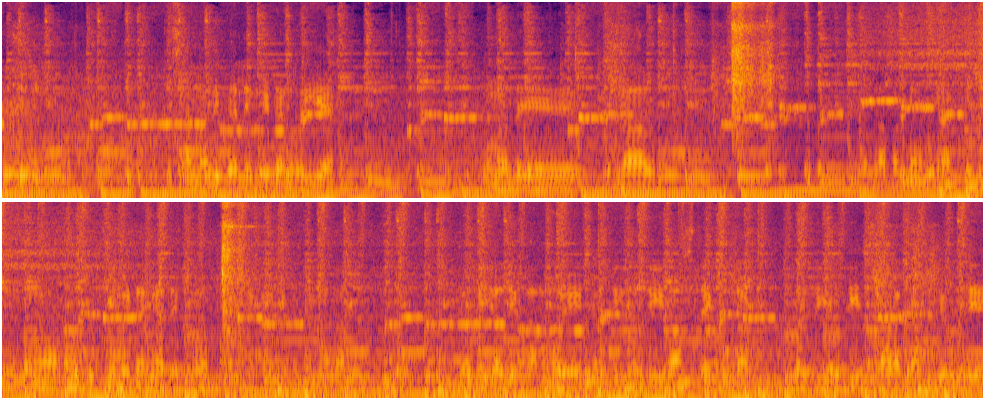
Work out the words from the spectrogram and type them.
ਤੇ ਕਿਸਾਨਾਂ ਦੀ ਪਹਿਲੀ ਮੀਟਿੰਗ ਹੋਈ ਹੈ। ਉਹਨਾਂ ਦੇ ਨਾਲ ਗੱਲਾਂ ਬਾਤਾਂ ਹੋਈਆਂ ਕੁਝ ਨਹੀਂ ਬਣਿਆ। ਹੁਣ ਦੂਜੀ ਮੀਟਿੰਗ ਹੈ, ਦੇਖੋ ਆਪਾਂ ਕਿਸਾਨਾਂ ਦਾ। ਜਲਦੀ ਜਲਦੀ ਕੰਮ ਹੋਏ, ਜਲਦੀ ਜਲਦੀ ਰਾਸਤੇ ਖੁੱਲਣ, ਜਲਦੀ ਜਲਦੀ ਸਾਰਾ ਕੰਮ ਨਿਬੜ ਜੇ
